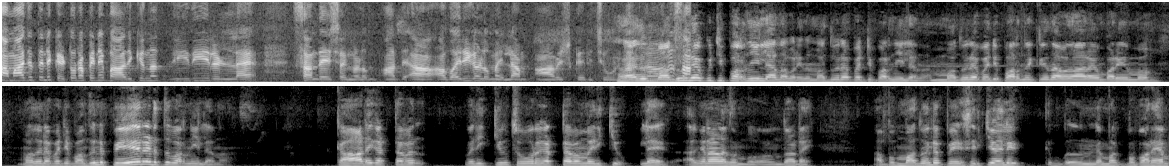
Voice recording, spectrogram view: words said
സമാജത്തിന്റെ കെട്ടുറപ്പിനെ ബാധിക്കുന്ന രീതിയിലുള്ള സന്ദേശങ്ങളും അത് എല്ലാം ആ അതായത് മധുവിനെ പറ്റി പറഞ്ഞില്ല എന്നാ പറയുന്നത്. മധുവിനെ പറ്റി പറഞ്ഞില്ല എന്നാ മധുവിനെ പറ്റി പറഞ്ഞിരിക്കുന്ന അവതാരകൻ പറയുമ്പോൾ മധുവിനെ പറ്റി മധുവിന്റെ പേരെടുത്ത് പറഞ്ഞില്ല എന്നാ കാട് കട്ടവൻ മരിക്കും ചോറ് കട്ടവൻ മരിക്കും അല്ലേ അങ്ങനെയാണ് സംഭവം. എന്താട്ടെ? അപ്പം മധുവിന്റെ പേര് ശരിക്കും അതിൽ നമ്മളിപ്പോൾ പറയാൻ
